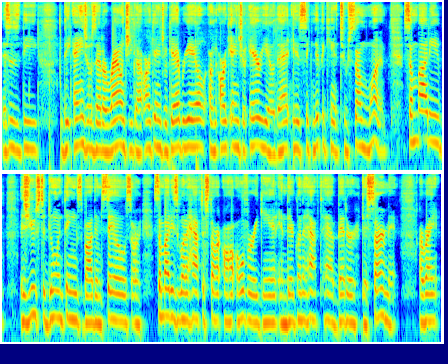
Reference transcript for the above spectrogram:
This is the the angels that are around you. you got Archangel Gabriel and Archangel Ariel. That is significant to someone. Somebody is used to doing things by themselves or somebody's going to have to start all over again and they're going to have to have better discernment. All right.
